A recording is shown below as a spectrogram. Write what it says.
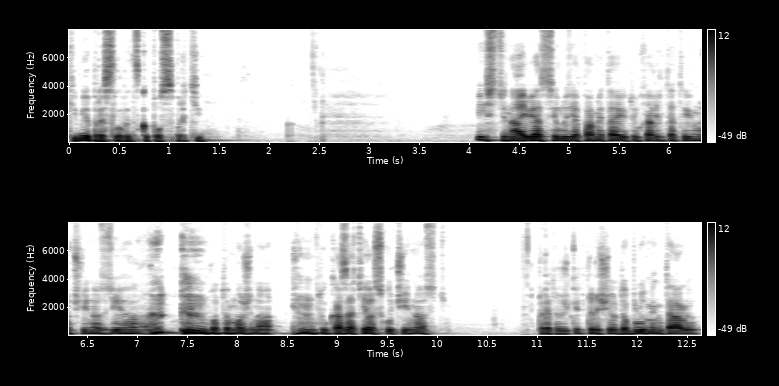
Kým je pre Slovensko po smrti? Isté, najviac si ľudia pamätajú tú charitatívnu činnosť jeho, potom možno tú kazateľskú činnosť, pretože keď prišiel do Blumentálu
